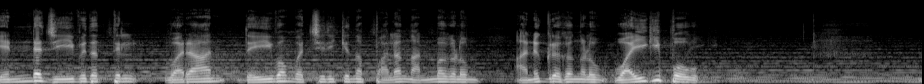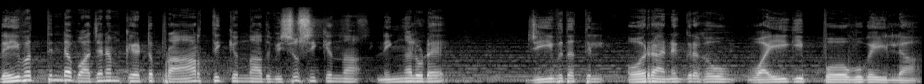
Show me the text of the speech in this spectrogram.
എന്റെ ജീവിതത്തിൽ വരാൻ ദൈവം വച്ചിരിക്കുന്ന പല നന്മകളും അനുഗ്രഹങ്ങളും വൈകിപ്പോകും. ദൈവത്തിന്റെ വചനം കേട്ട് പ്രാർത്ഥിക്കുന്ന അത് വിശ്വസിക്കുന്ന നിങ്ങളുടെ ജീവിതത്തിൽ ഒരനുഗ്രഹവും വൈകിപ്പോവുകയില്ല.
